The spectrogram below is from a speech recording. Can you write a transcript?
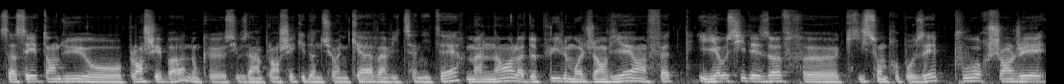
Ça s'est étendu au plancher bas. Donc, euh, si vous avez un plancher qui donne sur une cave, un vide sanitaire. Maintenant, là, depuis le mois de janvier, en fait, il y a aussi des offres euh, qui sont proposées pour changer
